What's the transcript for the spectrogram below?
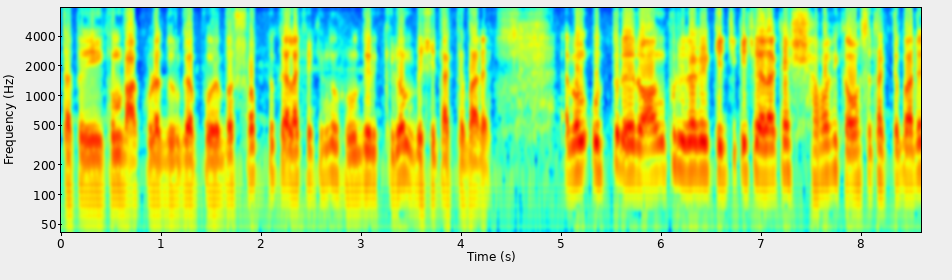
তারপরে এরকম বাঁকুড়া, দুর্গাপুর এবং সবটুকু এলাকায় কিন্তু রোদের কিরণ বেশি থাকতে পারে। এবং উত্তরে রংপুর বিভাগের কিছু কিছু এলাকায় স্বাভাবিক অবস্থা থাকতে পারে।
